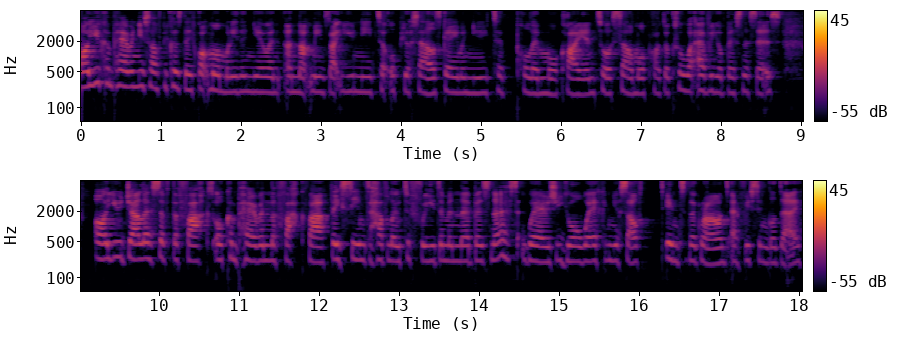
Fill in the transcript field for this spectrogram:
are you comparing yourself because they've got more money than you and, and that means that you need to up your sales game and you need to pull in more clients or sell more products or whatever your business is? Are you jealous of the fact or comparing the fact that they seem to have loads of freedom in their business, whereas you're working yourself into the ground every single day?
